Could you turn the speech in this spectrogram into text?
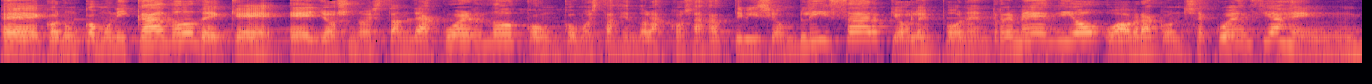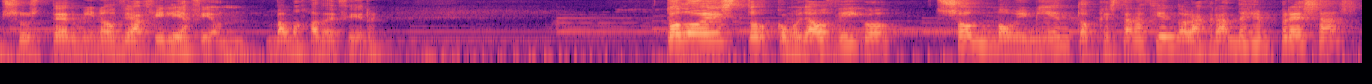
Eh, con un comunicado de que ellos no están de acuerdo con cómo está haciendo las cosas Activision Blizzard, que o les ponen remedio o habrá consecuencias en sus términos de afiliación, vamos a decir. Todo esto, como ya os digo, son movimientos que están haciendo las grandes empresas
